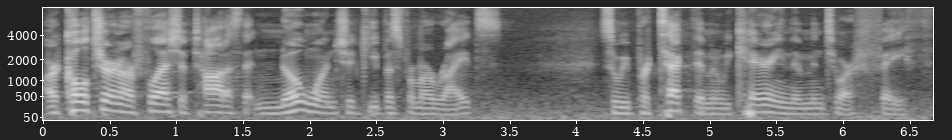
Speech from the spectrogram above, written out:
our culture and our flesh have taught us that no one should keep us from our rights. So we protect them and we carry them into our faith.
